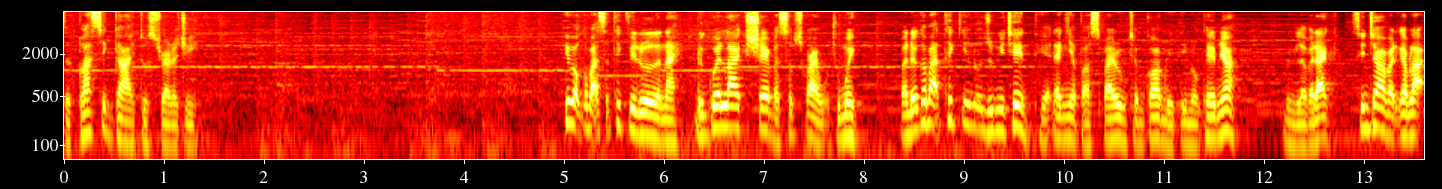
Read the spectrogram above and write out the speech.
The Classic Guide to Strategy. Hy vọng các bạn sẽ thích video lần này. Đừng quên like, share và subscribe của chúng mình. Và nếu các bạn thích những nội dung như trên thì hãy đăng nhập vào spyroom.com để tìm đọc thêm nhé. Mình là Việt Anh. Xin chào và hẹn gặp lại.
